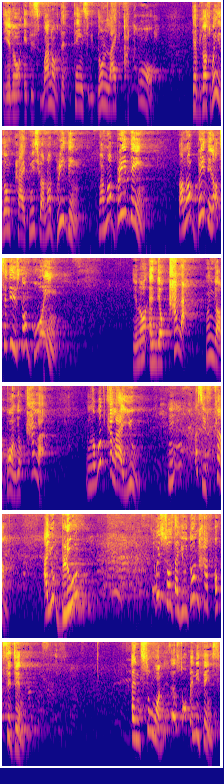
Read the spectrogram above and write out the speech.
you know, it is one of the things we don't like at all. Yeah, because when you don't cry, it means you are not breathing. You are not breathing. You are not breathing. Oxygen is not going. You know, and your color, when you are born, your color. You know, what color are you? Hmm? As you've come. Are you blue? Which shows that you don't have oxygen. And so on. There's so many things.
